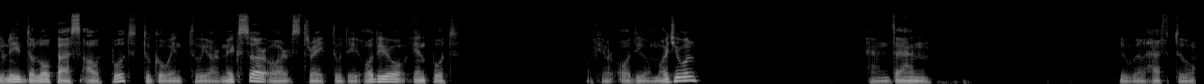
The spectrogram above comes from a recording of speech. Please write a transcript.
you need the low pass output to go into your mixer or straight to the audio input of your audio module. And then you will have to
